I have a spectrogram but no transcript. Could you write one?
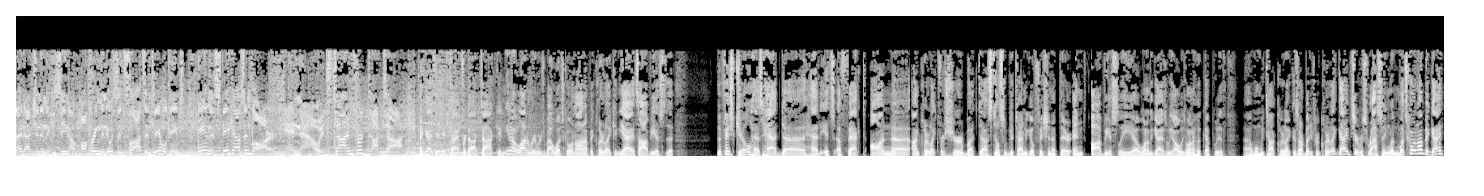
night action in the casino, offering the newest in slots and table games and the steakhouse and bar. And now it's time for Dock Talk. Hey guys, it is time for Dock Talk, and you know a lot of rumors about what's going on up at Clear Lake, and yeah, it's obvious the the fish kill has had uh, had its effect on uh, on Clear Lake for sure, but uh, still some good time to go fishing up there, and obviously uh, one of the guys we always want to hook up with uh, when we talk Clear Lake is our buddy from Clear Lake Guide Service, Ross England. What's going on, big guy?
